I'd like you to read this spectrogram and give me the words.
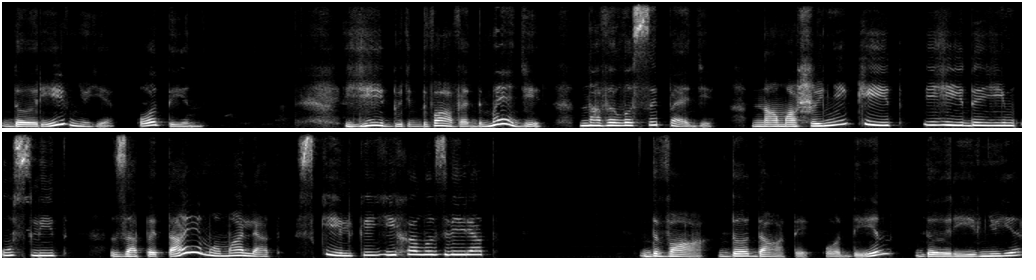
дорівнює один. Їдуть два ведмеді на велосипеді. На машині кіт їде їм услід. Запитаємо малят, скільки їхало звірят. Два додати один дорівнює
